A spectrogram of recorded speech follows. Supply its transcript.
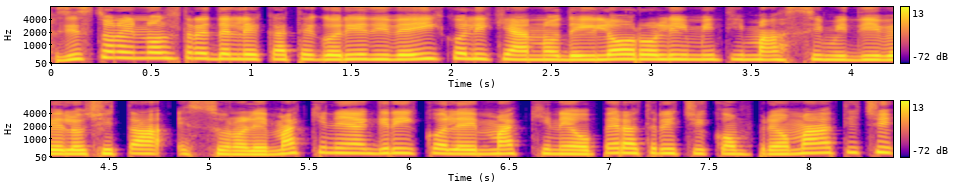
Esistono inoltre delle categorie di veicoli che hanno dei loro limiti massimi di velocità e sono le macchine agricole e macchine operatrici con pneumatici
